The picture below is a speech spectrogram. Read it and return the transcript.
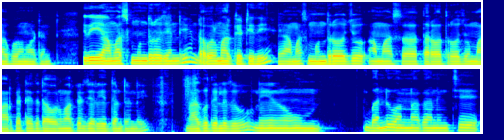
ఆగిపోయాం అనమాట ఇది అమాస్ ముందు రోజు అండి. డబల్ మార్కెట్ ఇది. అమాస్ ముందు రోజు అమాస్ తర్వాత రోజు మార్కెట్ అయితే డబల్ మార్కెట్ జరిగిద్దంటండి. నాకు తెలీదు. నేను బండి కొన్నాక నుంచి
